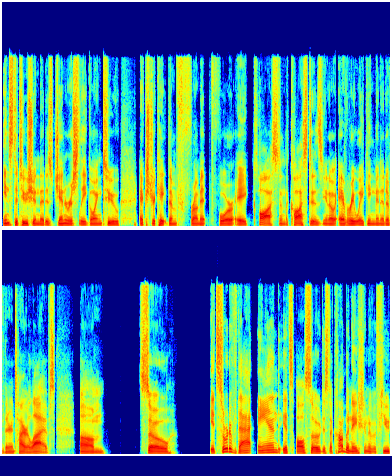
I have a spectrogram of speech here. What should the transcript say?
institution that is generously going to extricate them from it for a cost and the cost is you know every waking minute of their entire lives. Um so it's sort of that and it's also just a combination of a few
